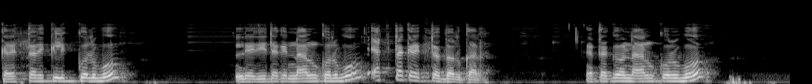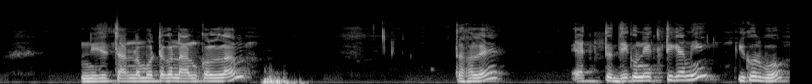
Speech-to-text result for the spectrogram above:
ক্যারেক্টারে ক্লিক করব। লেডিটাকে নান করব একটা ক্যারেক্টার দরকার। এটাকেও নান করব। নিজের চার নম্বরটাকে নান করলাম। তাহলে একটা, যে কোনো একটিকে আমি কী করব?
